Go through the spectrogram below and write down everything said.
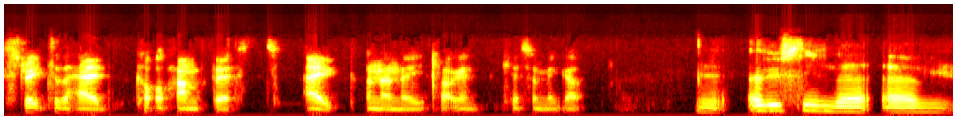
straight to the head, couple ham fists out, and then they fucking kiss and make up. Yeah. Have you seen that? Um,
